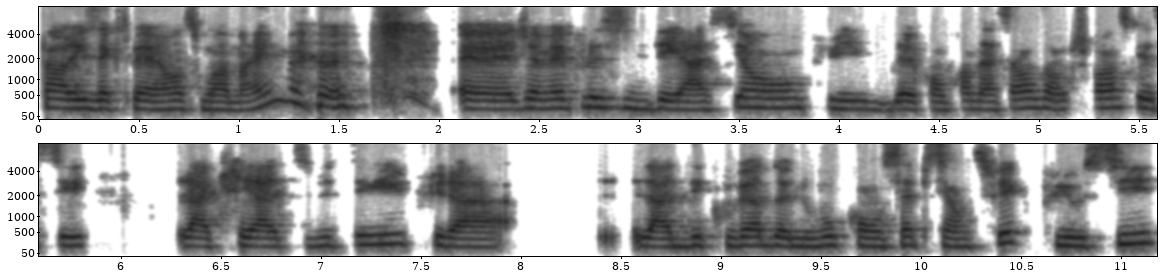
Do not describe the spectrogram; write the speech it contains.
faire les expériences moi-même. euh, J'aimais plus l'idéation, puis de comprendre la science. Donc, je pense que c'est la créativité, puis la, la découverte de nouveaux concepts scientifiques, puis aussi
